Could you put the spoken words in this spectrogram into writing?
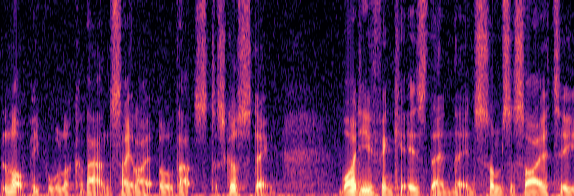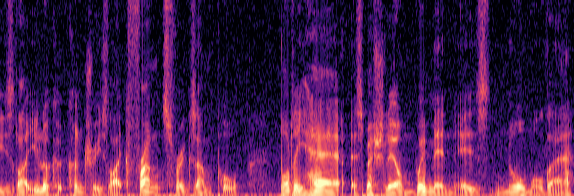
a lot of people will look at that and say like, "Oh, that's disgusting." Why do you think it is then that in some societies, like you look at countries like France, for example, body hair, especially on women, is normal there.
